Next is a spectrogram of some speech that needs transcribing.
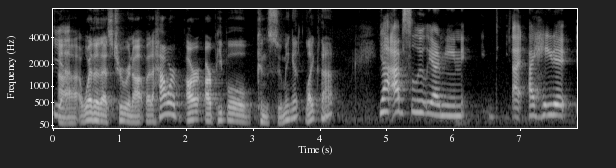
Yeah. Uh, whether that's true or not, but how are, are, are people consuming it like that? Yeah, absolutely. I mean, I, I hate it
